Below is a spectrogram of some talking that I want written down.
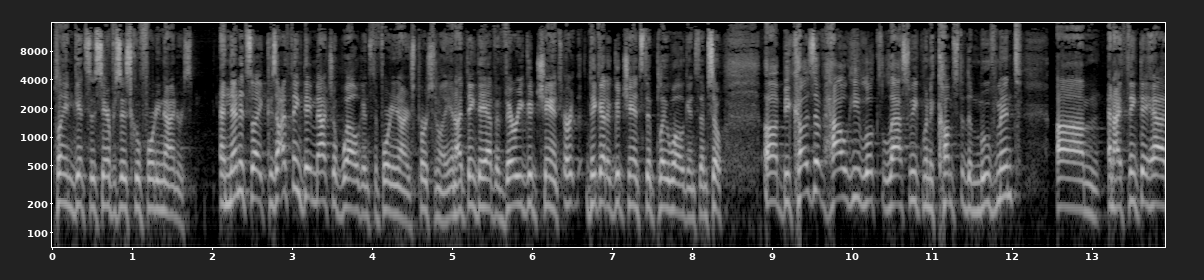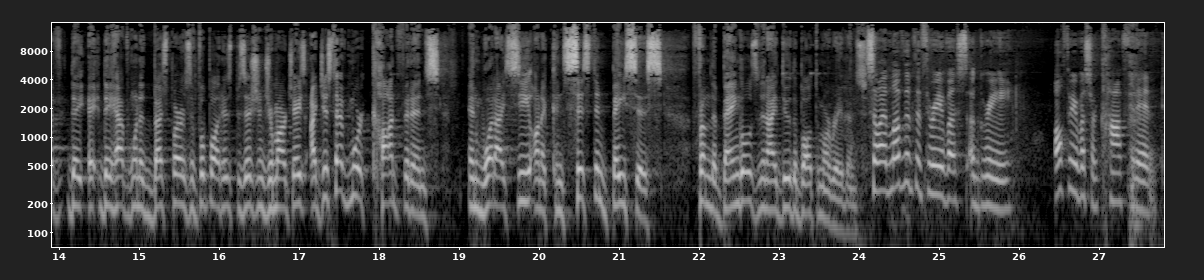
playing against the San Francisco 49ers. And then it's like, because I think they match up well against the 49ers personally, and I think they have a very good chance, or they got a good chance to play well against them. So, uh, because of how he looked last week when it comes to the movement, um, and I think they have they they have one of the best players in football at his position, Ja'Marr Chase. I just have more confidence in what I see on a consistent basis from the Bengals than I do the Baltimore Ravens. So I love that the three of us agree. All three of us are confident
